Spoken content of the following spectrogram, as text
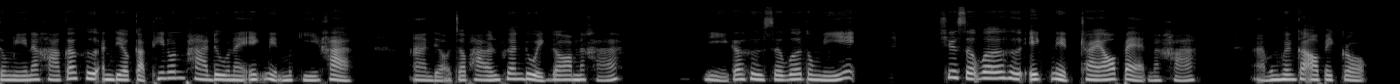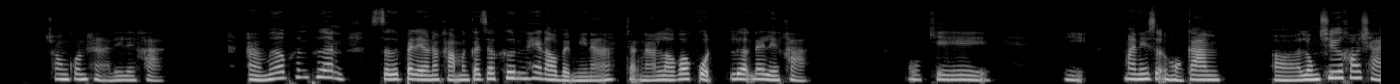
ตรงนี้นะคะ ก็คืออันเดียวกับที่นุ่นพาดูใน Xnet เมื่อกี้ค่ะ อ่าเดี๋ยวจะพาเพื่อนๆดูอีกรอบนะคะ นี่ก็คือเซิร์ฟเวอร์ตรงนี้ ชื่อเซิร์ฟเวอร์ก็คือ Exness Trial 8 นะคะ อ่าเพื่อนๆก็เอาไปกรอกช่องค้นหาได้เลยค่ะ อ่าเมื่อเพื่อนๆ search ไปแล้วนะคะ มันก็จะขึ้นให้เราแบบนี้นะ จากนั้นเราก็กดเลือกได้เลยค่ะ โอเค นี่ มาในส่วนของการ ลงชื่อเข้าใช้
